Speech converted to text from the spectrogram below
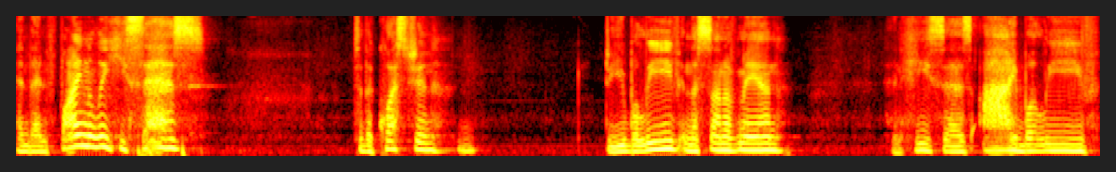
And then finally, he says to the question, Do you believe in the Son of Man? And he says, I believe.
